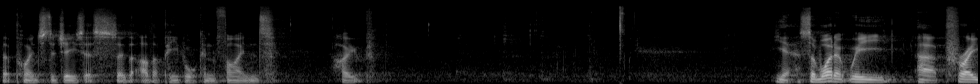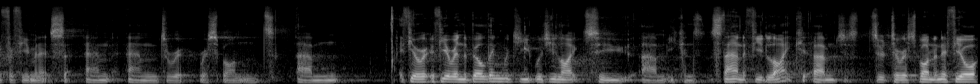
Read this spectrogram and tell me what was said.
that points to Jesus so that other people can find hope? Yeah, so why don't we uh, pray for a few minutes and, and re- respond? Um, if you're, if you're in the building, would you, would you like to, um, you can stand if you'd like, um, just to, to, respond. And if you're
